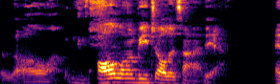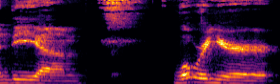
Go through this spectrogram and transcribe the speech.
It was all Long Beach. All Long Beach, all the time. yeah. And the um, what were your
